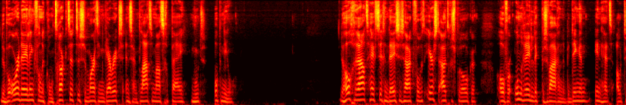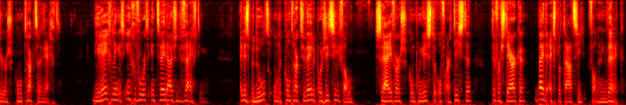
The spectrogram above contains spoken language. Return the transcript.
beoordeling van de contracten tussen Martin Garrix en zijn platenmaatschappij moet opnieuw. De Hoge Raad heeft zich in deze zaak voor het eerst uitgesproken over onredelijk bezwarende bedingen in het auteurscontractenrecht. Die regeling is ingevoerd in 2015 en is bedoeld om de contractuele positie van schrijvers, componisten of artiesten te versterken bij de exploitatie van hun werk.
